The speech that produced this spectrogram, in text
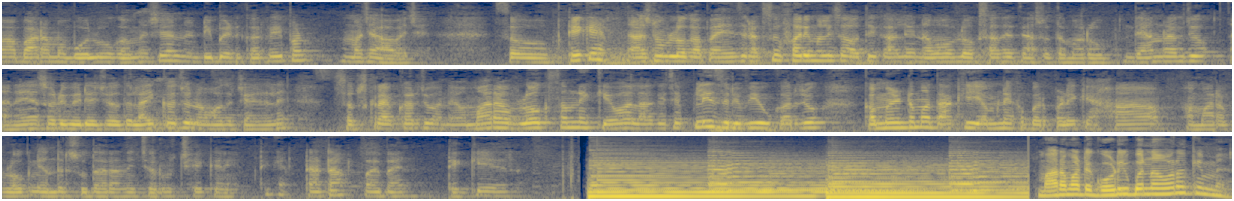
આ બારામાં બોલવું ગમે છે અને ડિબેટ કરવી પણ મજા આવે છે. સો ઠીક છે, આજનો બ્લોગ આપણે અહીં જ રાખશું. ફરી મળીશું આવતીકાલે નવા બ્લોગ સાથે. ત્યાં સુધી તમારું ધ્યાન રાખજો અને અહીંયા સુધી વીડિયો જોયો તો લાઈક કરજો, નવા તો ચેનલને સબસ્ક્રાઇબ કરજો અને અમારા વ્લોગ તમને કેવા લાગે છે પ્લીઝ રિવ્યૂ કરજો. કમેન્ટમાં તાકી અમને ખબર પડે કે હા, અમારા વ્લોગની અંદર સુધારાની જરૂર છે કે નહીં. ઠીક છે, tata bye bye take care મારા માટે ગોળી બનાવો કે મેં?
